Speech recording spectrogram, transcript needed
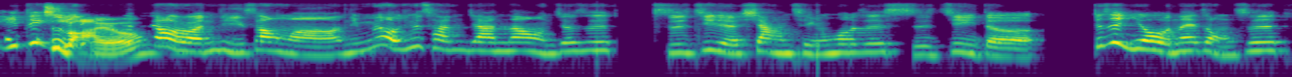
一定是吧？交友软体上吗？你没有去参加那种就是实际的相亲，或是实际的。就是也有那种是，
